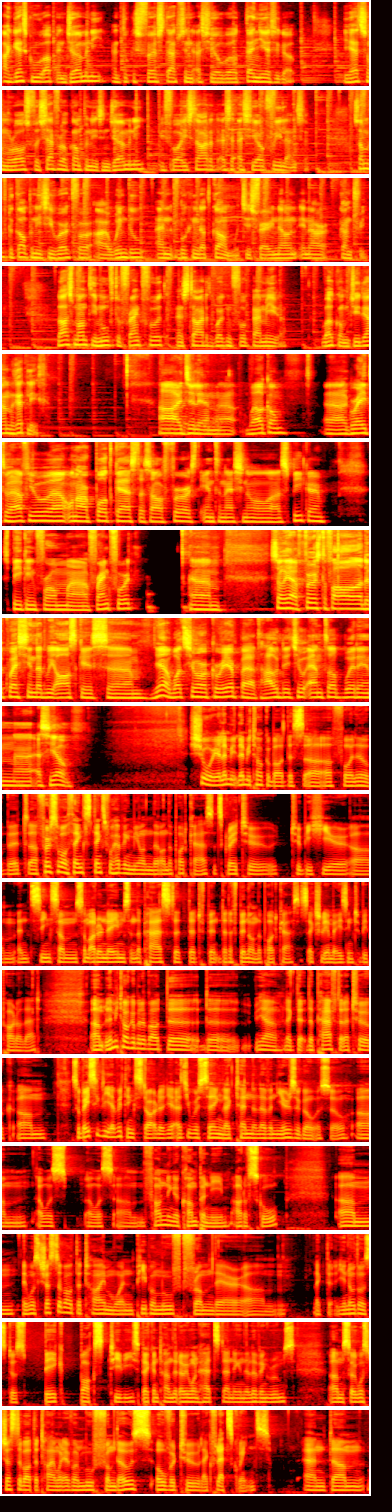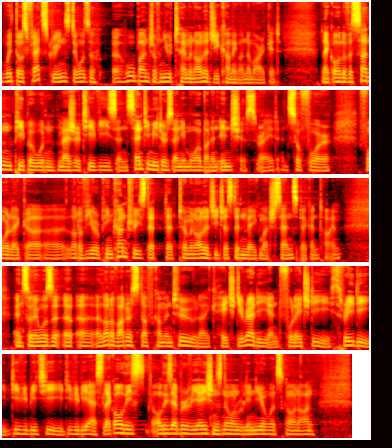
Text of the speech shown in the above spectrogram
Our guest grew up in Germany and took his first steps in the SEO world 10 years ago. He had some roles for several companies in Germany before he started as an SEO freelancer. Some of the companies he worked for are Wimdu and Booking.com, which is very known in our country. Last month he moved to Frankfurt and started working for Permira. Welcome, Julian Redlich. Hi, Julian. Uh, welcome. Uh, great to have you uh, on our podcast as our first international uh, speaker, speaking from uh, Frankfurt. Um, so yeah, first of all, the question that we ask is, um, yeah, what's your career path? How did you end up within uh, SEO? Sure. Yeah. Let me let me talk about this uh, uh, for a little bit. Uh, first of all, thanks thanks for having me on the on the podcast. It's great to to be here um, and seeing some some other names in the past that that have been that have been on the podcast. It's actually amazing to be part of that. Um, let me talk a bit about the the yeah like the, the path that I took. Um, so basically, everything started yeah as you were saying like 10, 11 years ago or so. Um, I was I was um, founding a company out of school um, it was just about the time when people moved from their um, like the, you know those those big box TVs back in time that everyone had standing in the living rooms. Um, so it was just about the time when everyone moved from those over to like flat screens. And um, with those flat screens, there was a, a, whole bunch of new terminology coming on the market. Like all of a sudden, people wouldn't measure TVs in centimeters anymore, but in inches, right? And so for for like a, a lot of European countries, that that terminology just didn't make much sense back in time. And so there was a, a, a lot of other stuff coming too, like HD Ready and Full HD, 3D, DVB-T, DVB-S, like all these all these abbreviations. No one really knew what's going on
